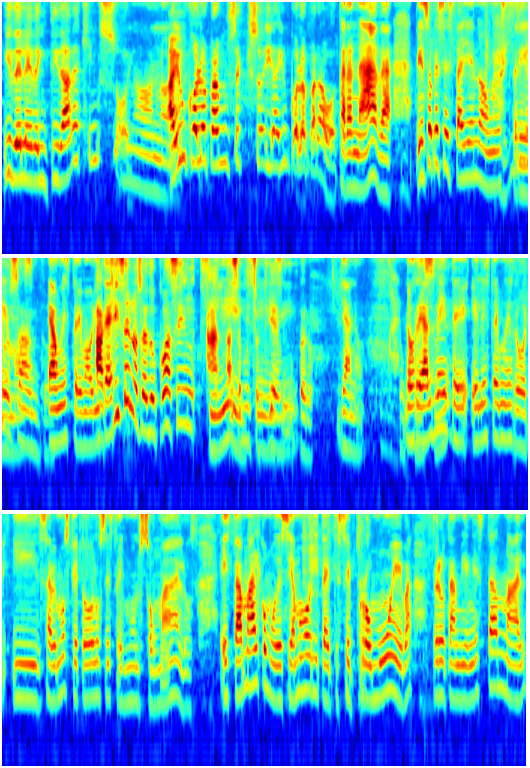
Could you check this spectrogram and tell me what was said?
y de la identidad de quién soy. No, no, Hay no. un color para un sexo y hay un color para otro. Para nada. Pienso que se está yendo a un Ay, extremo. A un extremo. Ahorita Aquí se nos educó así a- hace mucho sí, tiempo, sí. pero Ya no. No No, realmente él está en un error y sabemos que todos los extremos son malos. Está mal, como decíamos ahorita, el que se promueva, pero también está mal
